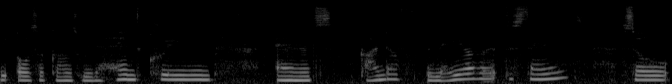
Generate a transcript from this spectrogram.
it also comes with a hand cream and kind of layer the scent. So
